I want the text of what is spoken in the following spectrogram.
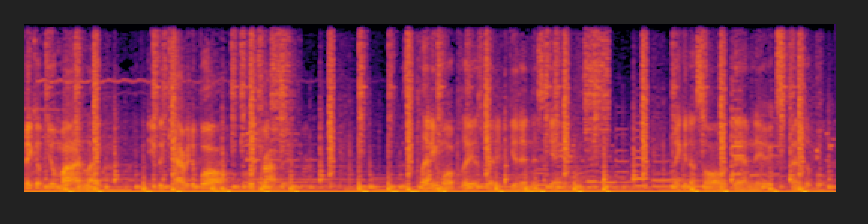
make up your mind like either carry the ball or drop it. There's plenty more players ready to get in this game, making us all damn near expendable.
